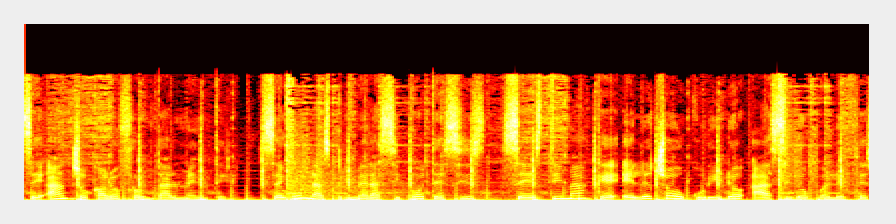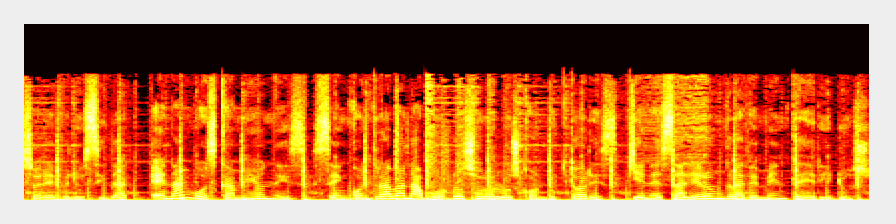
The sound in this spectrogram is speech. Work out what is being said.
se han chocado frontalmente. Según las primeras hipótesis, se estima que el hecho ocurrido ha sido por el exceso de velocidad. En ambos camiones se encontraban a bordo solo los conductores, quienes salieron gravemente heridos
